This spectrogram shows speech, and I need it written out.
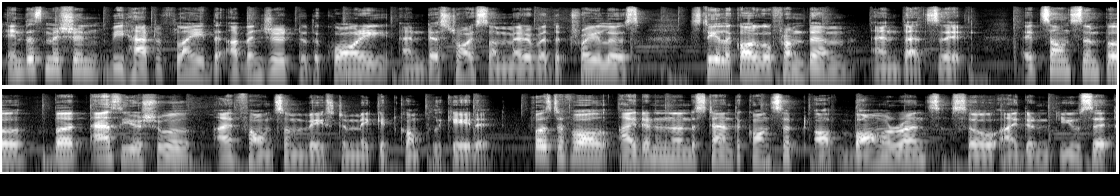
In this mission, we have to fly the Avenger to the quarry and destroy some Merryweather trailers, steal a cargo from them, and that's it. It sounds simple, but as usual, I found some ways to make it complicated. First of all, I didn't understand the concept of bomber runs, so I didn't use it.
